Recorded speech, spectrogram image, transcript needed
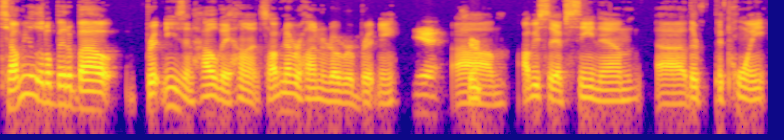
tell me a little bit about Brittany's and how they hunt. So I've never hunted over Brittany. Yeah. Sure. Um, obviously I've seen them. Uh, they're, they point.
